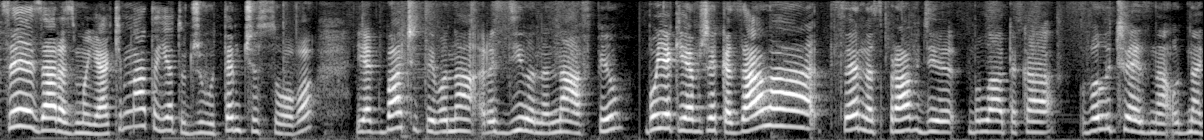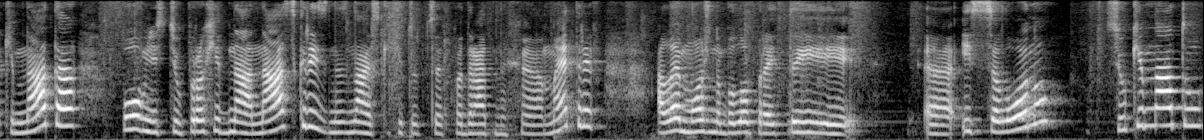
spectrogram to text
Це зараз моя кімната. Я тут живу тимчасово. Як бачите, вона розділена навпіл. Бо, як я вже казала, це насправді була така величезна одна кімната, повністю прохідна наскрізь. Не знаю, скільки тут цих квадратних е, метрів, але можна було пройти е, із салону в цю кімнату.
